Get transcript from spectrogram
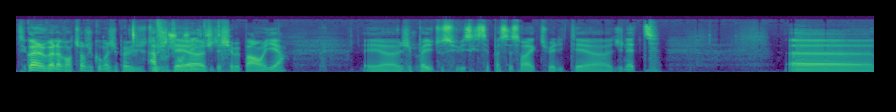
C'est quoi la nouvelle aventure Du coup, moi j'ai pas vu du tout. Ah, J'étais euh, chez mes parents hier. Et euh, j'ai pas du tout suivi ce qui s'est passé sur l'actualité euh, du net. Euh,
